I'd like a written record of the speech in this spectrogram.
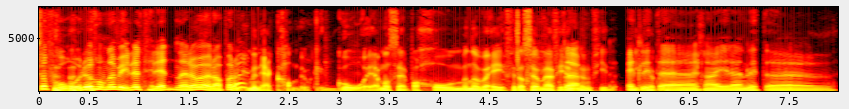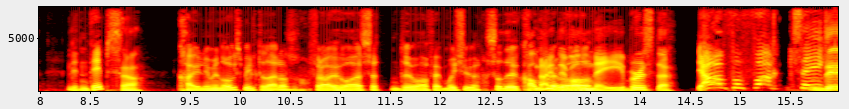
så får du sånne biler tredd nedover øra på deg. Men jeg kan jo ikke gå hjem og se på Home and Away for å se om jeg finner en fin Et lite, kan jeg gi deg en lite, liten tips? Ja. Kylie Minogue spilte der, altså. Fra hun var 17 til hun var 25. Så du kan Nei, prøve det var å Neighbors, det. Ja, for fuck's sake! Det,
